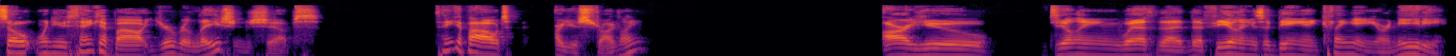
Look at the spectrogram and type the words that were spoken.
So when you think about your relationships, think about are you struggling? Are you dealing with the, the feelings of being clingy or needy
